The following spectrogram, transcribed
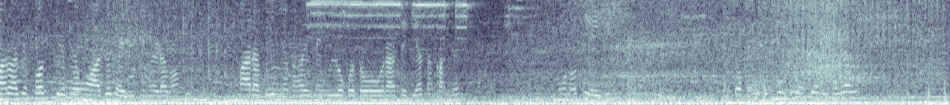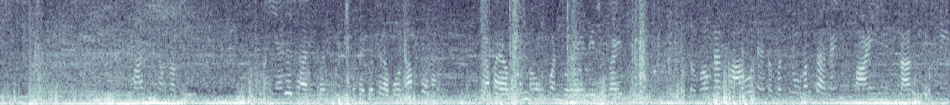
મારો આજે ફર્સ્ટ ડે છે, હું આજે જ આવી છું મેળામાં. મારા બેન ને ભાઈને, એ લોકો તો રાતે ગયા હતા કાલે. હું નહોતી આવી. તો હું અત્યારે જઈ આવું. પાંચ ટકા અહીંયા જો જારી કરી દીધી, બધા કચરા બહુ નાખતો ને સફાઈ અભિયાનમાં હું પણ જોડાયેલી છું ગાઈસ તો ભવનાથમાં આવો ને તો કચરો કરતા નહીં પાણીની પ્લાસ્ટિકની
